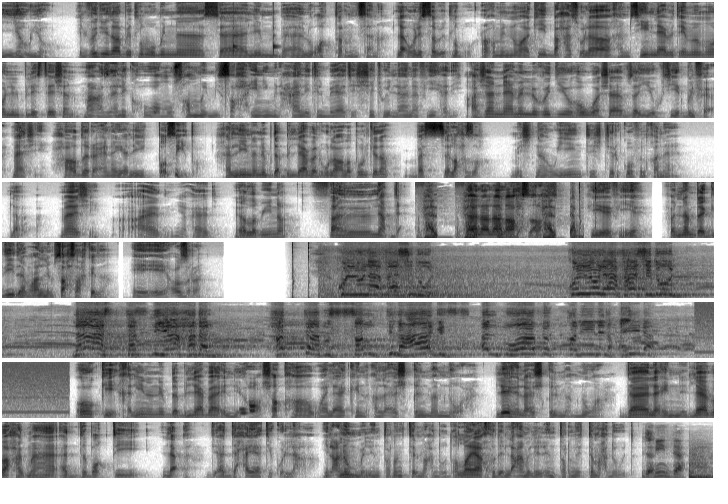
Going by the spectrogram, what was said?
Yo yo. الفيديو ده بيطلبوا منا سالم بقاله أكتر من سنة. لا ولسه بيطلبوا رغم إنه أكيد بحث ولقى 50 لعبة MMO لل PlayStation مع ذلك هو مصمم يصحيني من حالة البيات الشتوي اللي أنا فيها دي. عشان نعمل له فيديو هو شاف زيه كتير بالفعل. ماشي. حاضر عينيا ليك. بسيطة. خلينا نبدأ باللعبة الأولى على طول كده. بس لحظة. مش ناويين تشتركوا في القناة؟ لا. ماشي. عادي عادي. يلا بينا. فلنبدأ. فل... لا لا لا لحظة لحظة. فل... في إيه في إيه؟ فلنبدأ جديد يا معلم. صح صح كده. إيه إيه عذرا. كلنا فاسدون. كلنا فاسدون. لا أستثني أحدا حتى بالصمت العاجز الموافق قليل الحيله okay خلينا نبدأ باللعبة اللي أعشقها ولكن العشق الممنوع. ليه العشق الممنوع؟ ده لأن اللعبة حجمها قد باقتي لا دي قد حياتي كلها. يلعن ام الانترنت المحدود. الله ياخد اللي عامل الإنترنت محدود. مين ده؟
